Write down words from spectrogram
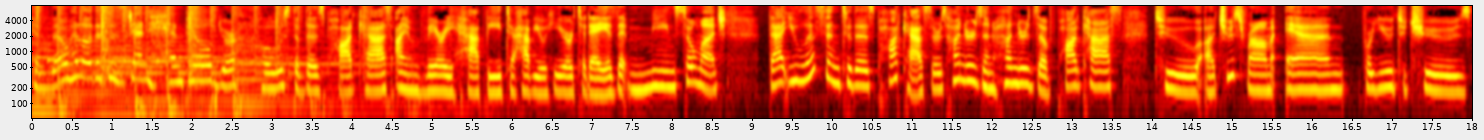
Hello, hello. This is Jen Hemphill, your host of this podcast. I am very happy to have you here today as it means so much that you listen to this podcast. There's hundreds and hundreds of podcasts to uh, choose from and for you to choose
